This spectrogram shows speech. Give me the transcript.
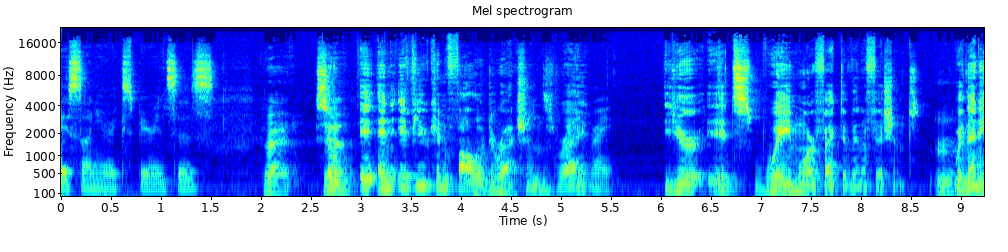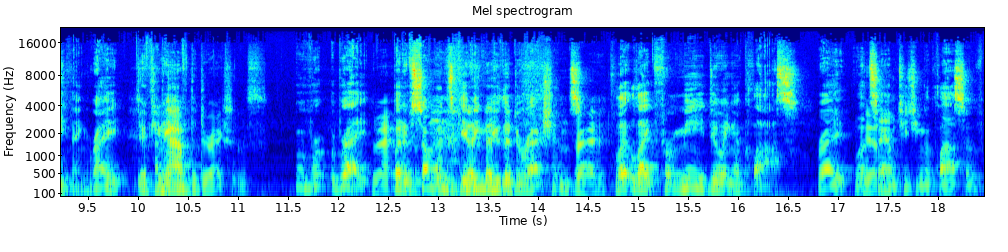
based on your experiences. Right. so. i and if you can follow directions, right, Right. you're it's way more effective and efficient with anything, right? Mm. If I you have the directions. R- right. Right. But if someone's giving you the directions, Right. li- like for me doing a class, right? Let's Yeah. say I'm teaching a class of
